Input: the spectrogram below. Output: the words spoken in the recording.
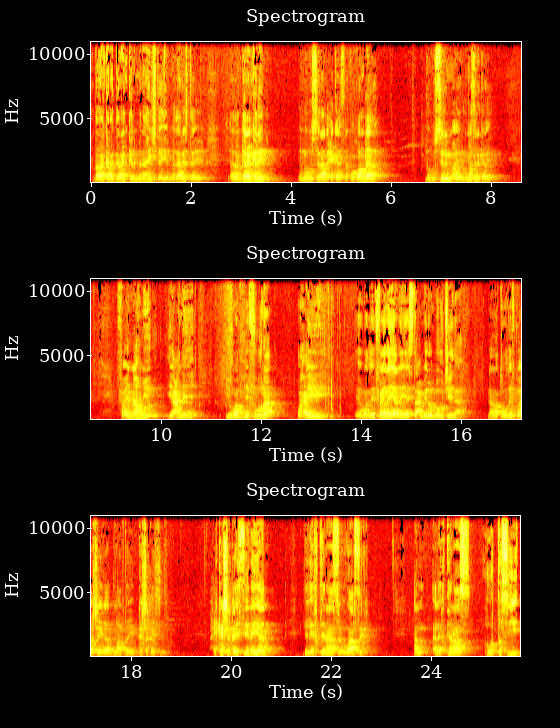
Haddaadan kala garan karin manaahijta iyo madaarista iyo aadan garan karayni in lagu siraa dhici karaysa laakiin aqoon leedahay lagu siri maayo laguma siri karayo fa inahum yani yuwadifuuna waxay wadifaynayaan iyo yastacmiluun ba u jeedaa lanna tawdiifku waa shaygaad maaratay ka shaqaysido waxay ka shaqaysiinayaan liliktinaasi ugaarsiga. Aliktinaas huwa tasyiid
